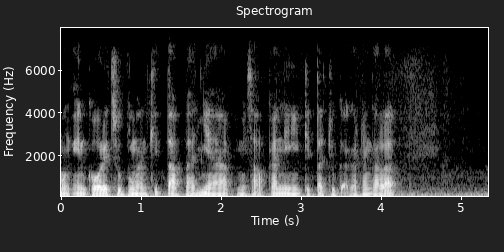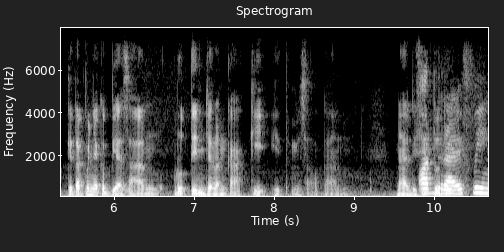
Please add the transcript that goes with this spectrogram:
mengencourage hubungan kita banyak. Misalkan nih kita juga kadangkala kita punya kebiasaan rutin jalan kaki gitu misalkan nah di situ tuh driving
